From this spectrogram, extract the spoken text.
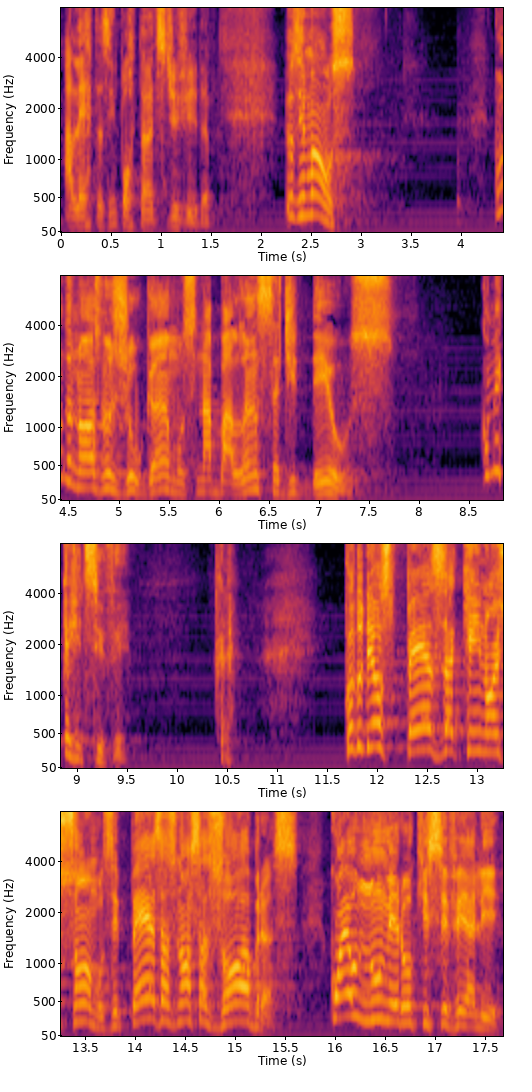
alertas importantes de vida? Meus irmãos, quando nós nos julgamos na balança de Deus, como é que a gente se vê? Quando Deus pesa quem nós somos e pesa as nossas obras, qual é o número que se vê ali?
